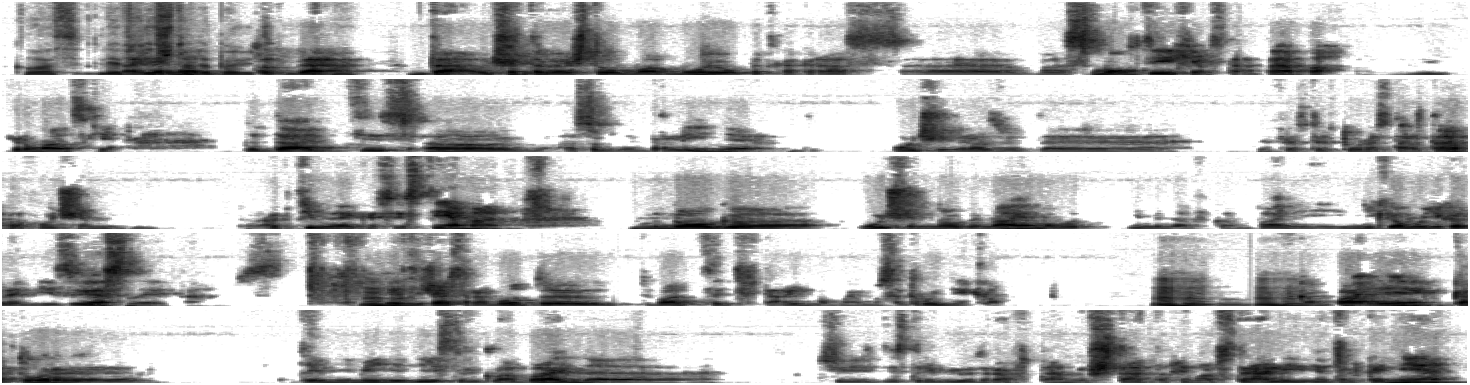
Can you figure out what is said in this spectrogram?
Класс. Лев, есть что Наверное, добавить? тут, да, да, учитывая, что мо- мой опыт как раз э, в small tech, в стартапах германских, да, здесь, э, особенно в Берлине, очень развитая инфраструктура стартапов, очень активная экосистема, много, очень много найма вот именно в компании, никому никогда не известные. Там, с- Я сейчас работаю 22-м, по-моему, сотрудником мгм, мгм. компании, которая, тем не менее, действует глобально, через дистрибьюторов там и в Штатах, и в Австралии, где только не.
